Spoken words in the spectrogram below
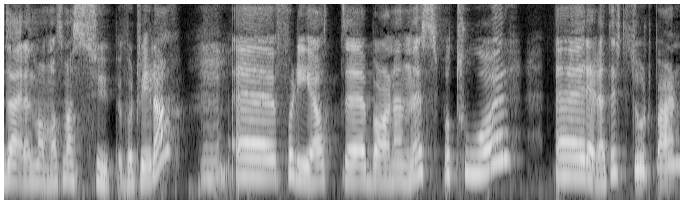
det er en mamma som er superfortvila. Eh, fordi at eh, barnet hennes på to år, eh, relativt stort barn,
